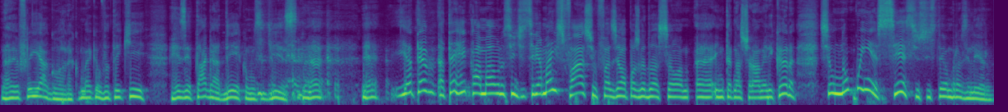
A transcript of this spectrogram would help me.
Né? Eu falei, e agora? Como é que eu vou ter que resetar HD, como se diz? né? É, e até, até reclamavam no sentido, seria mais fácil fazer uma pós-graduação é, internacional americana se eu não conhecesse o sistema brasileiro.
